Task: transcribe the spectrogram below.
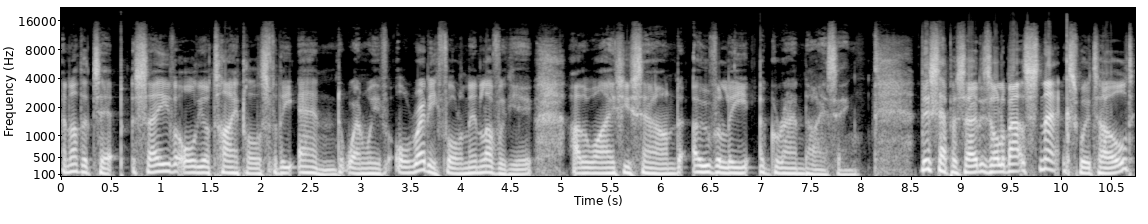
Another tip, save all your titles for the end when we've already fallen in love with you, otherwise you sound overly aggrandizing. This episode is all about snacks, we're told,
